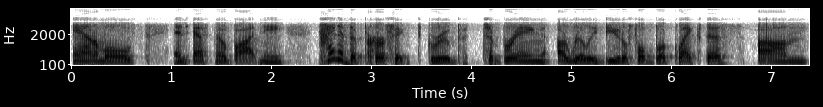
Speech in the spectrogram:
animals and ethnobotany, kind of the perfect group to bring a really beautiful book like this um,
